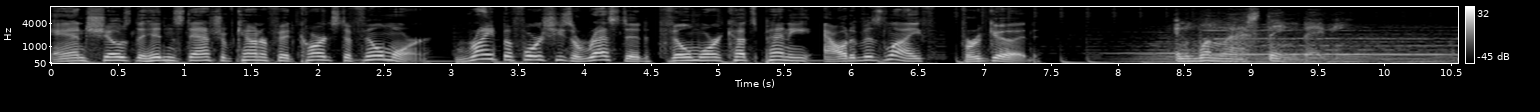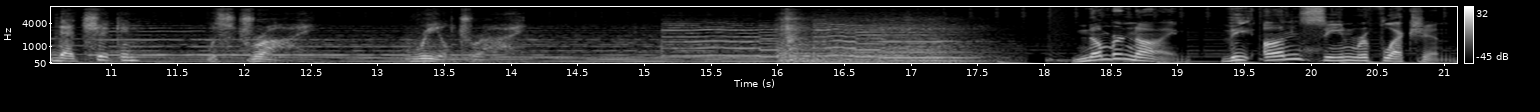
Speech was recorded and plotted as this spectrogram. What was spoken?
and shows the hidden stash of counterfeit cards to Fillmore. Right before she's arrested, Fillmore cuts Penny out of his life for good. And one last thing, baby. That chicken was dry. Real dry. Number 9. The Unseen Reflection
